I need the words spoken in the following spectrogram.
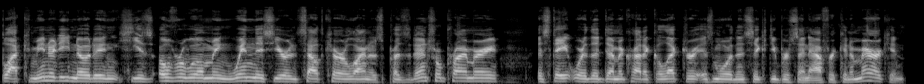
black community, noting his overwhelming win this year in South Carolina's presidential primary, a state where the Democratic electorate is more than 60% African American.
